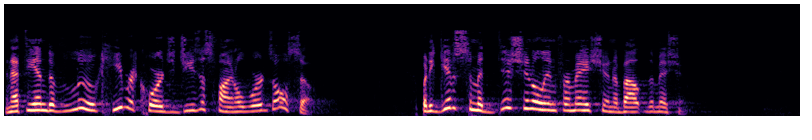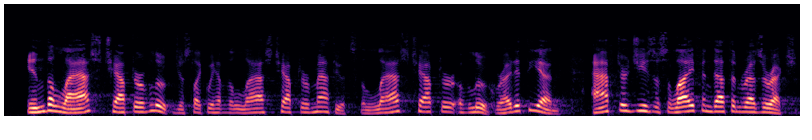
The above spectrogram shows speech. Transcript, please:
And at the end of Luke, he records Jesus' final words also. But he gives some additional information about the mission in the last chapter of Luke, just like we have the last chapter of Matthew. It's the last chapter of Luke, right at the end, after Jesus' life and death and resurrection.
